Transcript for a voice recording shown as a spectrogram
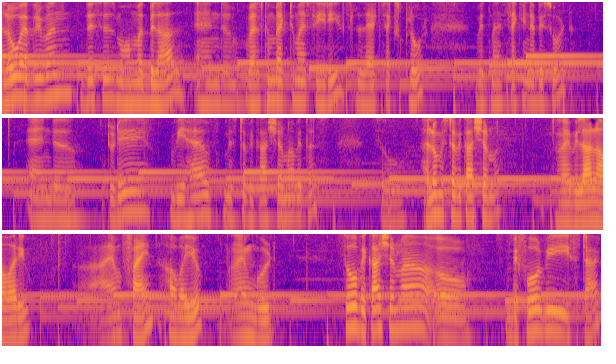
Hello everyone, this is Mohammad Bilal and uh, welcome back to my series Let's Explore with my second episode. And uh, today we have Mr. Vikas Sharma with us. So, hello Mr. Vikas Sharma. Hi Bilal, how are you? I am fine. How are you? I am good. So, Vikas Sharma, uh, before we start,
